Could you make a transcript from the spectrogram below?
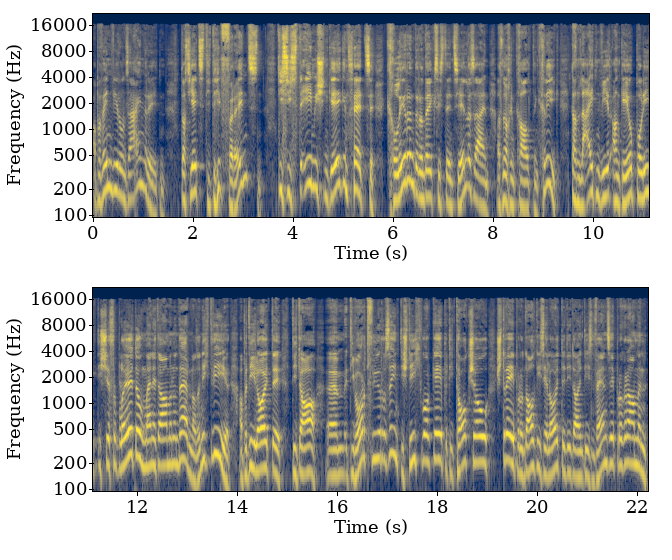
Aber wenn wir uns einreden, dass jetzt die Differenzen, die systemischen Gegensätze klirrender und existenzieller seien als noch im Kalten Krieg, dann leiden wir an geopolitischer Verblödung, meine Damen und Herren. Also nicht wir, aber die Leute, die da ähm, die Wortführer sind, die Stichwortgeber, die Talkshow-Streber und all diese Leute, die da in diesen Fernsehprogrammen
